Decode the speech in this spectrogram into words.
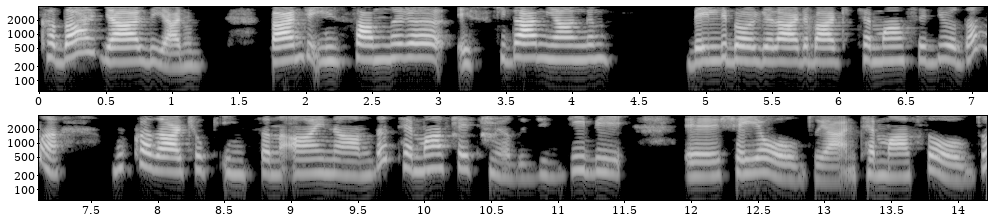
kadar geldi yani. Bence insanlara eskiden yangın belli bölgelerde belki temas ediyordu ama bu kadar çok insanı aynı anda temas etmiyordu. Ciddi bir e, şeyi oldu yani teması oldu.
